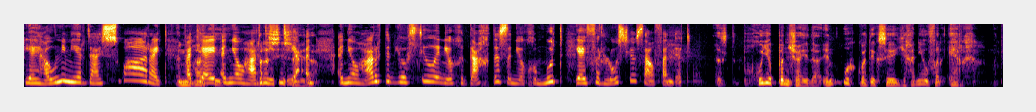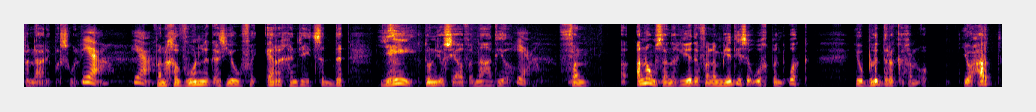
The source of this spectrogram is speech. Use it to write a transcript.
Jy hou nie meer daai swaarheid wat jy in jou hart het. Presies, Ja, in in jou hart en jou siel en jou gedagtes en jou gemoed, jy verlos jouself van dit. Is 'n goeie punt Shaida en ook wat ek sê, jy gaan nie jou vererg met van daardie persoon nie. Ja. Ja. Want gewoonlik as jy vererg en jy sit dit, jy doen jouself 'n nadeel. Ja. van ander omstandighede van 'n mediese oogpunt ook. Jou bloeddruk gaan op. Jou hart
